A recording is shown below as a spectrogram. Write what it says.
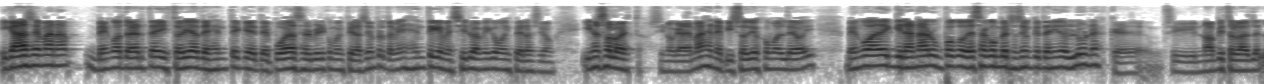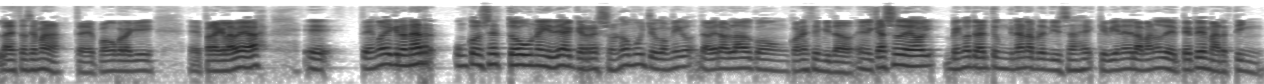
y cada semana vengo a traerte historias de gente que te pueda servir como inspiración, pero también gente que me sirve a mí como inspiración. Y no solo esto, sino que además en episodios como el de hoy vengo a desgranar un poco de esa conversación que he tenido el lunes, que si no has visto la, de esta semana, te pongo por aquí eh, para que la veas. Eh, tengo que granar un concepto, una idea que resonó mucho conmigo de haber hablado con, este invitado. En el caso de hoy, vengo a traerte un gran aprendizaje que viene de la mano de Pepe Martín.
